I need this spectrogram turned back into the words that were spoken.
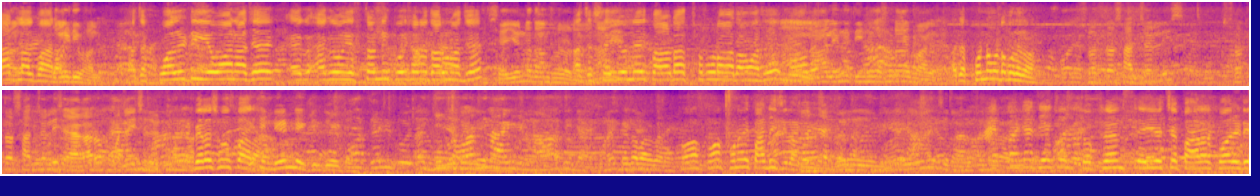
কাঠ লাল পাহাড়। কোয়ালিটি ভালো। আচ্ছা কোয়ালিটি এ ওয়ান আছে একদম স্ট্যান্ডিং পজিশনে দারুণ আছে। সেই জন্য দাম ছশো টাকা। আচ্ছা সেই জন্য এই পাড়াটা ছশো টাকা দাম আছে। লাল এমনি তিনশো চারশো টাকায় পাওয়া যায়। আচ্ছা ফোন নম্বরটা বলে দাও। সত্তর সাতচল্লিশ সত্তর সাতচল্লিশ এগারো ছেষট্টি বেলে সবুজ পাড়া নেট নেই কিন্তু এটা। তোমার ফোনে আমি পাঠিয়েছিলাম তো ফ্রেন্ডস এই হচ্ছে পাড়ার কোয়ালিটি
